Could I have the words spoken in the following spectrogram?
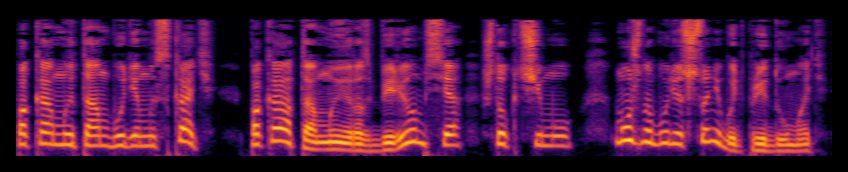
Пока мы там будем искать, пока там мы разберемся, что к чему, можно будет что-нибудь придумать.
